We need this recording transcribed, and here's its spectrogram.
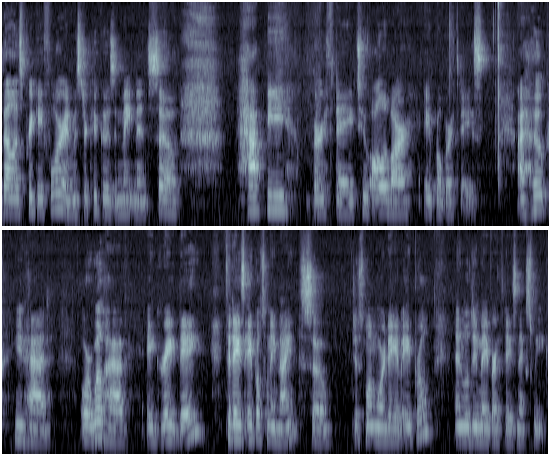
Bella's pre-K 4 and Mr. Kuko's in maintenance. So happy birthday to all of our April birthdays. I hope you had or will have a great day. Today's April 29th, so just one more day of April, and we'll do May birthdays next week.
